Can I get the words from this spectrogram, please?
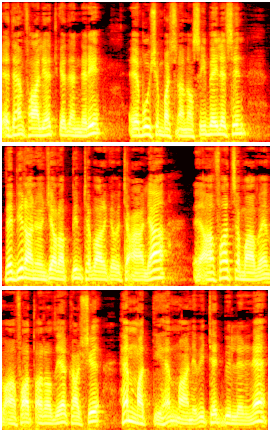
eden, faaliyet edenleri e, bu işin başına nasip eylesin. Ve bir an önce Rabbim Tebareke ve Teala e, afat semave ve afat aralıya karşı hem maddi hem manevi tedbirlerine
